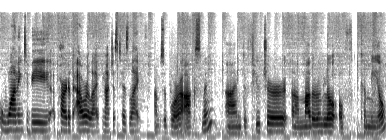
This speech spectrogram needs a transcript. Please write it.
wanting to be a part of our life, not just his life. I'm Zipporah Oxman. I'm the future uh, mother-in-law of Camille.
